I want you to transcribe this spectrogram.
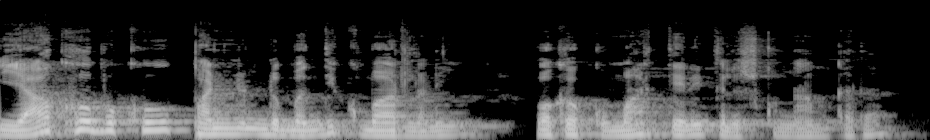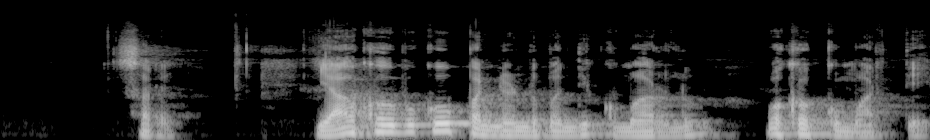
యాకోబుకు పన్నెండు మంది కుమారులని ఒక కుమార్తెని తెలుసుకున్నాం కదా? సరే యాకోబుకు పన్నెండు మంది కుమారులు ఒక కుమార్తె.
